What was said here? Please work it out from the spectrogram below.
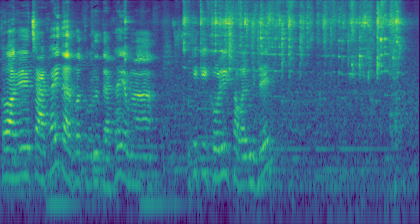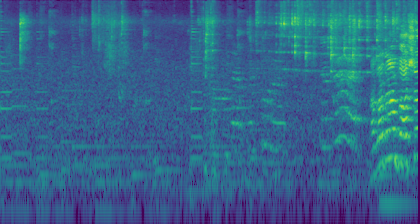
তো আগে চা খাই, তারপর তোমাদের দেখাই আমরা কি কি করি সবাই মিলে। বাবা, তোমার বসো,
